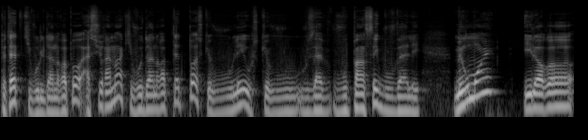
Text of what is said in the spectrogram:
Peut-être qu'il ne vous le donnera pas. Assurément qu'il ne vous donnera peut-être pas ce que vous voulez ou ce que vous, pensez que vous valez. Mais au moins, il aura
